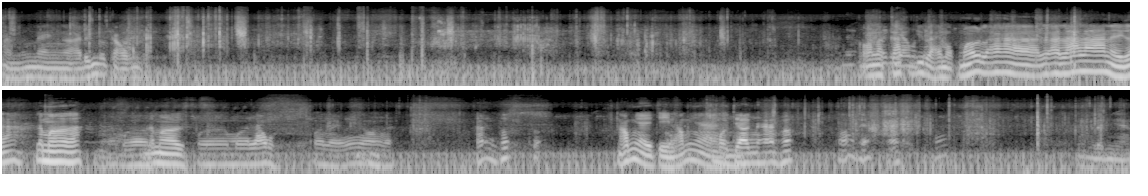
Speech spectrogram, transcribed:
anh đang à, đứng ở cầu. Con lá cách với lại một mớ lá lá lá, lá này lá lá mơ hả? Mơ. Lá mơ. Mơ mơ lông con này mới ngon nè. Anh phước nóng nha chị nóng nha. Mơ trơn nè ha anh phước. Đó thế. Linh nha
